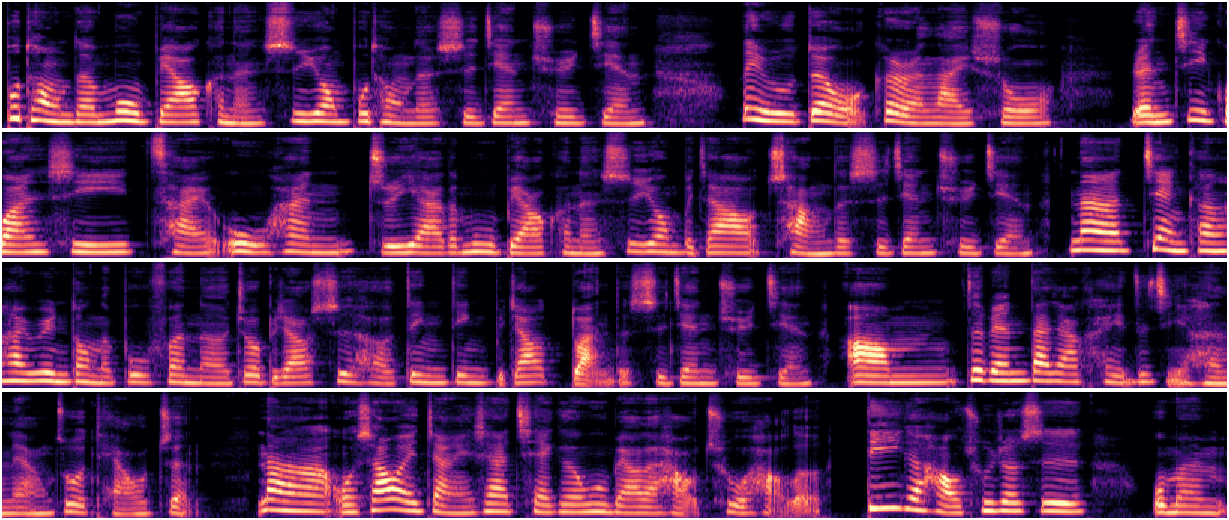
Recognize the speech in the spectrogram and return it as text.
不同的目标可能适用不同的时间区间，例如对我个人来说，人际关系、财务和职涯的目标可能适用比较长的时间区间。那健康和运动的部分呢，就比较适合定定比较短的时间区间。嗯，这边大家可以自己衡量做调整。那我稍微讲一下切割目标的好处好了。第一个好处就是我们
